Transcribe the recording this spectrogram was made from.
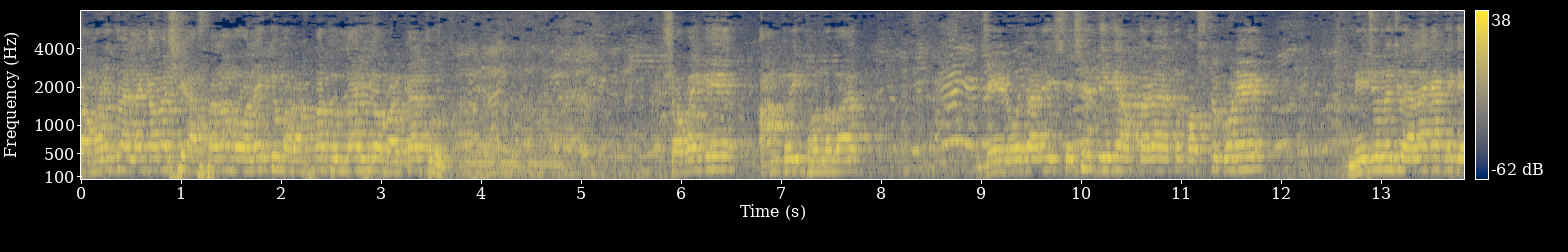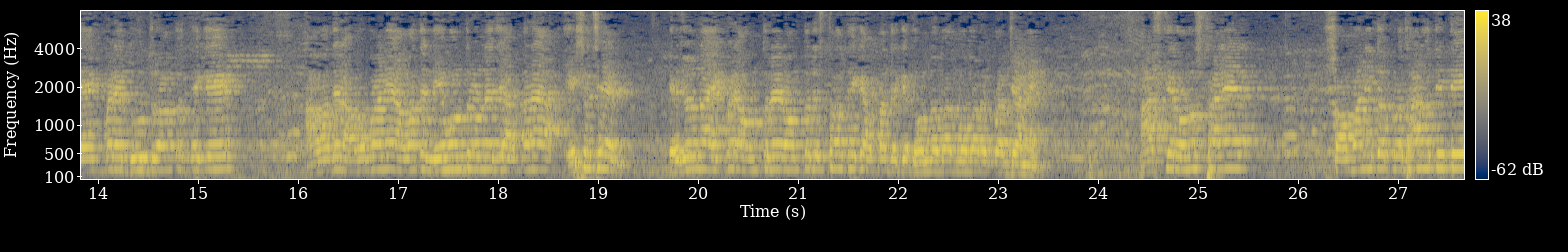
সম্মানিত এলাকাবাসী, আসসালামু আলাইকুম রহমতুল্লাহ বারকাত। সবাইকে আন্তরিক ধন্যবাদ যে রোজার এই শেষের দিকে আপনারা এত কষ্ট করে নিজ নিজ এলাকা থেকে একবারে দূর দূরান্ত থেকে আমাদের আহ্বানে, আমাদের নিমন্ত্রণে যে আপনারা এসেছেন, এজন্য একবারে অন্তরের অন্তরস্থল থেকে আপনাদেরকে ধন্যবাদ, মোবারকবাদ জানাই। আজকের অনুষ্ঠানের সম্মানিত প্রধান অতিথি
